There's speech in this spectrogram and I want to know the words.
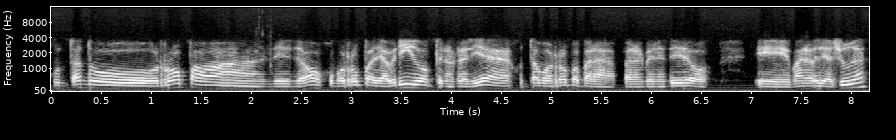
juntando ropa, de, vamos, como ropa de abrigo, pero en realidad juntamos ropa para, para el merendero eh, Manos de Ayuda.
